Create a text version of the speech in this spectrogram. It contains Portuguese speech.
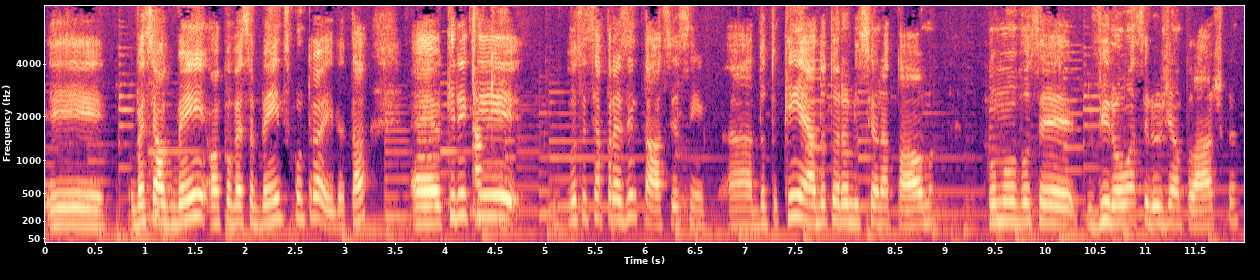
E vai ser algo bem, uma conversa bem descontraída, tá? É, eu queria que okay. você se apresentasse, assim, a, quem é a doutora Luciana Palma, como você virou uma cirurgiã plástica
